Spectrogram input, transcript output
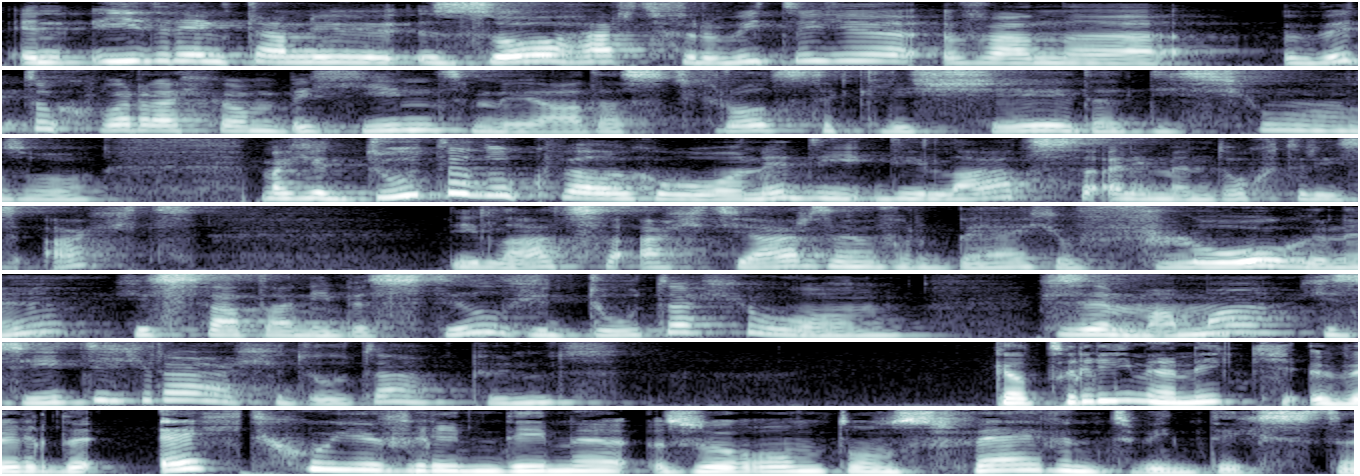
En iedereen kan u zo hard verwittigen van... Uh, weet toch waar dat aan begint? Maar ja, dat is het grootste cliché. Dat is gewoon zo... Maar je doet dat ook wel gewoon. Hè. Die, die laatste... Allee, mijn dochter is acht. Die laatste acht jaar zijn voorbij gevlogen. Hè. Je staat daar niet bij stil. Je doet dat gewoon. Je bent mama. Je ziet die graag. Je doet dat. Punt. Katrien en ik werden echt goede vriendinnen zo rond ons 25ste.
